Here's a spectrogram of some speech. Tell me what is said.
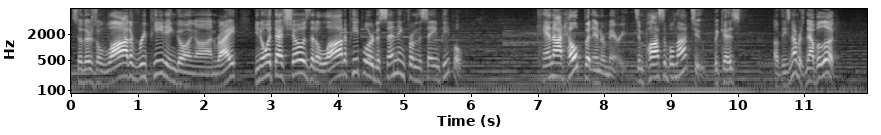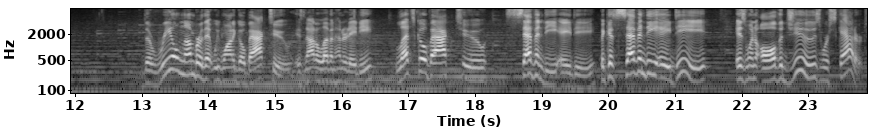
So there's a lot of repeating going on, right? You know what that shows? That a lot of people are descending from the same people. Cannot help but intermarry. It's impossible not to because of these numbers. Now, but look, the real number that we want to go back to is not 1100 AD. Let's go back to 70 AD because 70 AD is when all the Jews were scattered.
